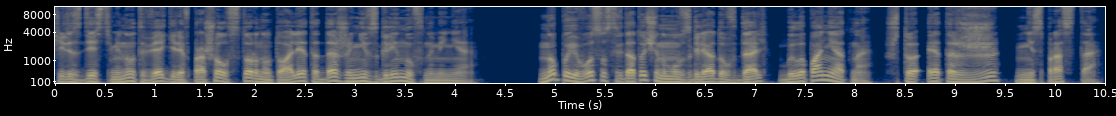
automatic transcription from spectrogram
Через 10 минут Вягелев прошел в сторону туалета, даже не взглянув на меня. Но по его сосредоточенному взгляду вдаль было понятно, что это «ж» неспроста.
